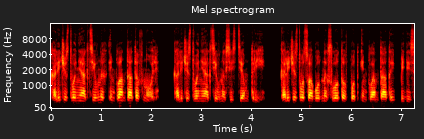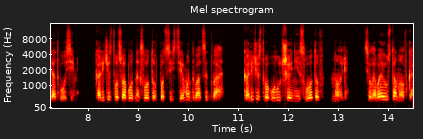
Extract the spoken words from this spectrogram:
Количество неактивных имплантатов 0. Количество неактивных систем 3. Количество свободных слотов под имплантаты 58. Количество свободных слотов под системы 22. Количество улучшений слотов 0. Силовая установка.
